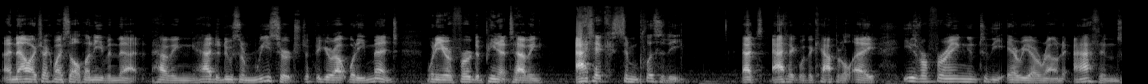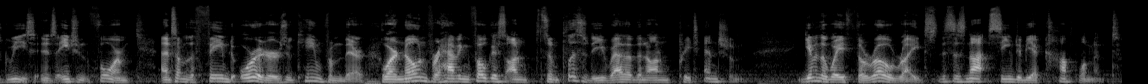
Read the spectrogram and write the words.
And now I check myself on even that, having had to do some research to figure out what he meant when he referred to Peanuts having Attic simplicity. That's Attic with a capital A. He's referring to the area around Athens, Greece, in its ancient form, and some of the famed orators who came from there, who are known for having focus on simplicity rather than on pretension. Given the way Theroux writes, this does not seem to be a compliment.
